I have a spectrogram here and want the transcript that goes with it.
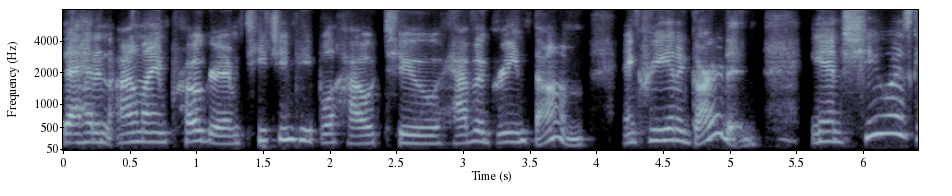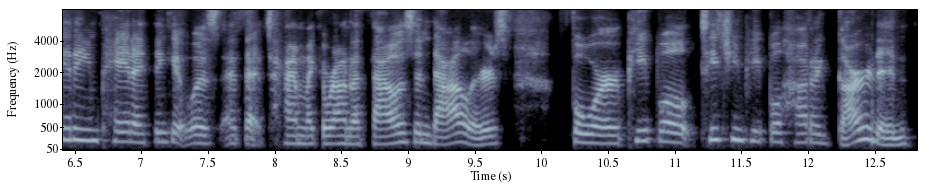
that had an online program teaching people how to have a green thumb and create a garden. And she was getting paid, I think it was at that time like around a thousand dollars for people teaching people how to garden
